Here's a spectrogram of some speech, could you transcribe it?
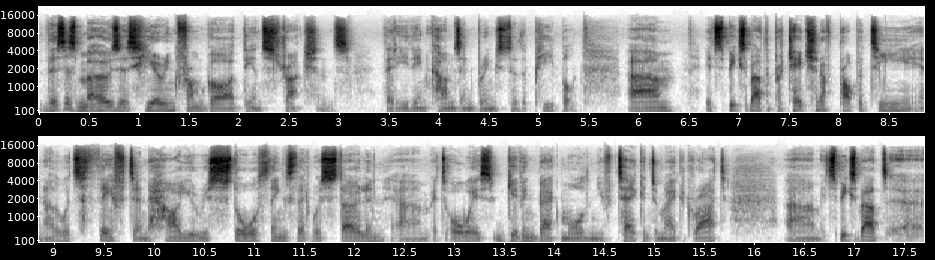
this is Moses hearing from God the instructions that he then comes and brings to the people. Um, it speaks about the protection of property, in other words, theft, and how you restore things that were stolen. Um, it's always giving back more than you've taken to make it right. Um, it speaks about uh,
